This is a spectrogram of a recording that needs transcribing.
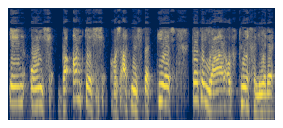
en ons beamptes ons administrateurs tot 'n jaar of twee gelede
